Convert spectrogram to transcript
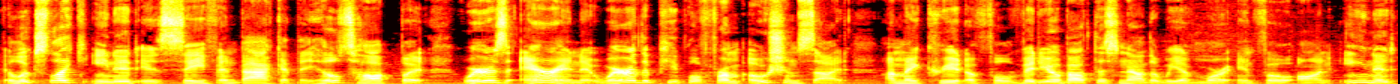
It looks like Enid is safe and back at the hilltop, but where is Aaron? Where are the people from Oceanside? I might create a full video about this now that we have more info on Enid,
